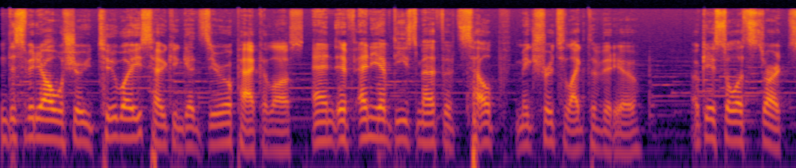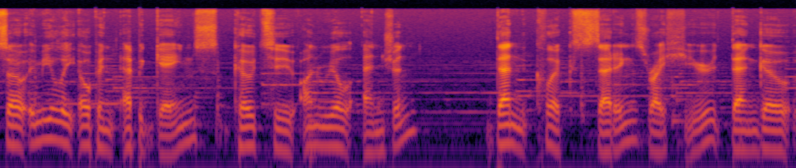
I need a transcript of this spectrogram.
In this video I will show you two ways how you can get zero packet loss. And if any of these methods help, make sure to like the video. Okay, so let's start. So immediately open Epic Games, go to Unreal Engine, then click settings right here, then go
